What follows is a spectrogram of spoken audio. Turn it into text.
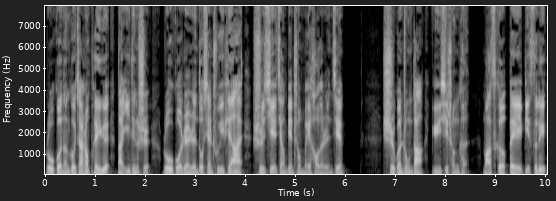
如果能够加上配乐，那一定是“如果人人都献出一片爱，世界将变成美好的人间”。事关重大，语气诚恳，马斯克被比斯利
